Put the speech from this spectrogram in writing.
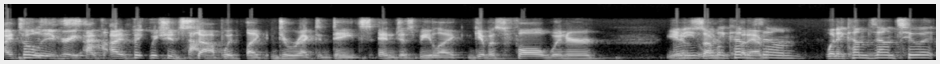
I totally agree. I, I, think we should stop. stop. with like direct dates and just be like, give us fall, winter. You I know, mean, summer, when it comes whatever. down when it comes down to it,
